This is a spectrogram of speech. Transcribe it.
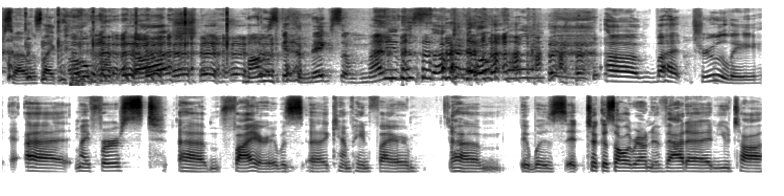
So I was like, oh my gosh, mom's gonna make some money this summer, hopefully. Um, but truly, uh, my first um, fire. It was a campaign fire um, it was it took us all around Nevada and Utah.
